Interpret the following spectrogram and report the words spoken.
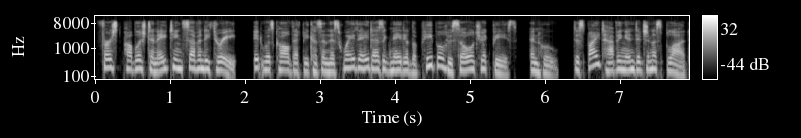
first published in 1873. It was called that because in this way they designated the people who sold chickpeas, and who, despite having indigenous blood,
